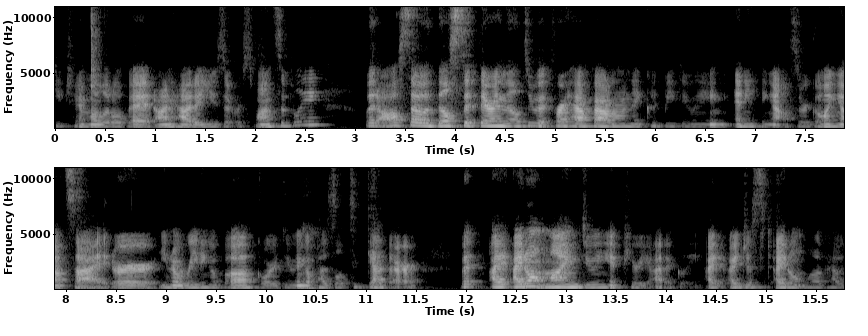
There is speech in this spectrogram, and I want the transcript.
teach him a little bit on how to use it responsibly. But also, they'll sit there and they'll do it for a half hour when they could be doing anything else, or going outside, or you know, reading a book, or doing a puzzle together. But I, I don't mind doing it periodically. I, I just I don't love how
